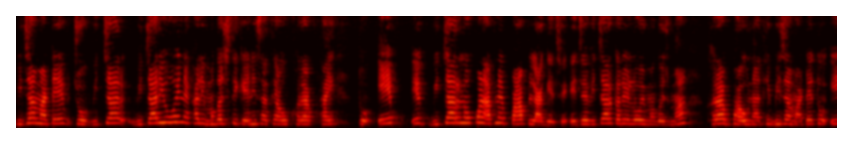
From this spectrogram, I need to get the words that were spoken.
બીજા માટે જો વિચાર, વિચાર્યું હોય ને ખાલી મગજથી કે એની સાથે આવું ખરાબ થાય, તો એ એક વિચારનો પણ આપણે પાપ લાગે છે. એ જે વિચાર કરેલો હોય મગજમાં ખરાબ ભાવનાથી બીજા માટે, તો એ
